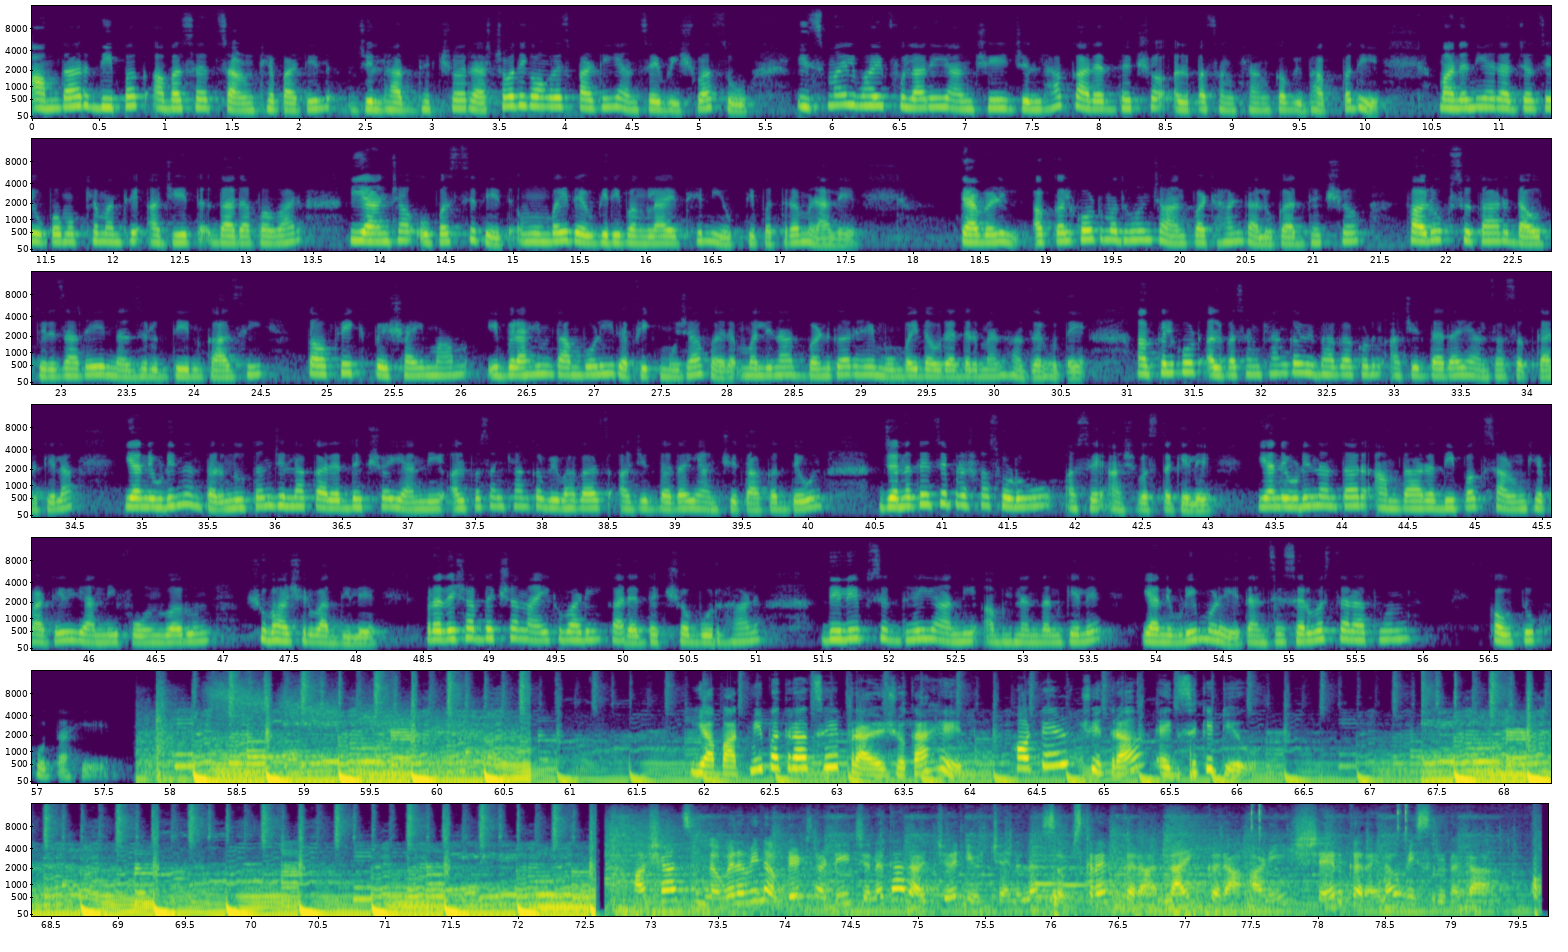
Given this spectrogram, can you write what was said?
आमदार दीपक आबासाहेब साळुंखे पाटील जिल्हाध्यक्ष राष्ट्रवादी काँग्रेस पार्टी यांचे विश्वासू इस्माईलभाई फुलारी यांची जिल्हा कार्याध्यक्ष अल्पसंख्याक विभागपदी माननीय राज्याचे उपमुख्यमंत्री अजित दादा पवार यांच्या उपस्थितीत मुंबई देवगिरी बंगला येथे नियुक्तीपत्र मिळाले. त्यावेळी अक्कलकोटमधून चांद पठाण तालुकाध्यक्ष फारुख सुतार दाऊद पिरजादे नझरुद्दीन काझी तौफिक पेशाईमाम इब्राहिम तांबोळी रफिक मुजावर मलिनाथ बंडगर हे मुंबई दौऱ्यादरम्यान हजर होते. अक्कलकोट अल्पसंख्याक विभागाकडून अजितदादा यांचा सत्कार केला. या निवडीनंतर नूतन जिल्हा कार्याध्यक्ष यांनी अल्पसंख्याक विभागास अजितदादा यांची ताकद देऊन जनतेचे प्रश्न सोडवू असे आश्वस्त केले. या निवडीनंतर आमदार दीपक साळुंखे पाटील यांनी फोनवरून शुभाशीर्वाद दिले. प्रदेशाध्यक्ष नाईकवाडी कार्याध्यक्ष बुरहाण दिलीप सिद्धे यांनी अभिनंदन केले. या निवडीमुळे त्यांचे सर्व स्तरातून कौतुक होत आहे. या बातमीपत्राचे प्रायोजक आहेत हॉटेल चित्रा एक्झिक्युटिव्ह. अशाच नवनवीन अपडेटसाठी जनता राज्य न्यूज चॅनलला सबस्क्राईब करा लाईक करा आणि शेअर करायला विसरू नका.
